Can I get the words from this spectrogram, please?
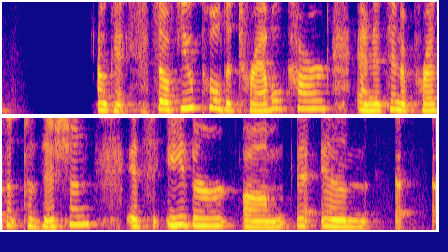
Okay, so if you pulled a travel card and it's in a present position, it's either um, in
